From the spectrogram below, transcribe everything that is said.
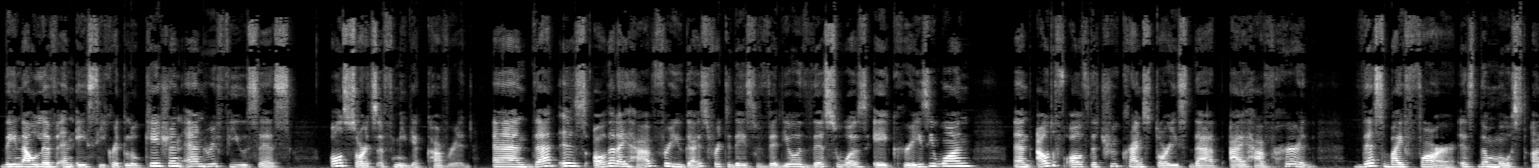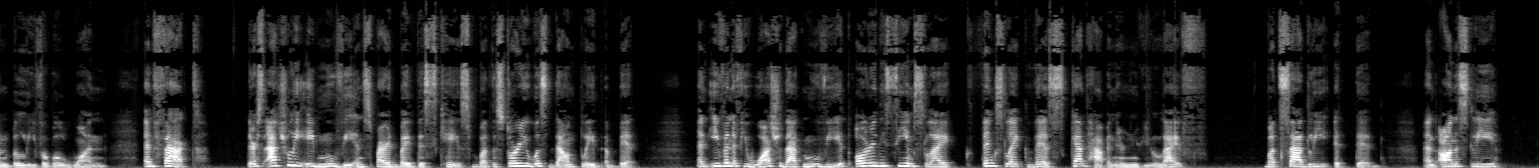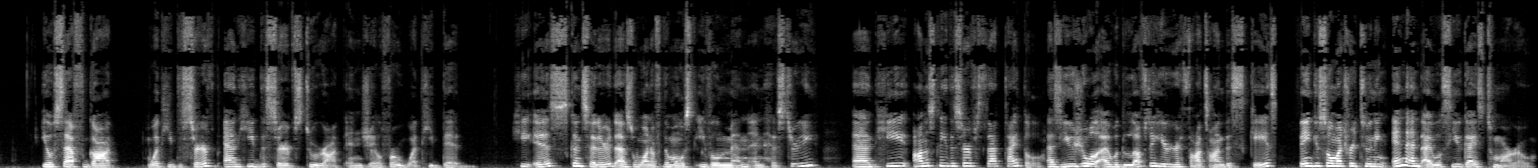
They now live in a secret location and refuses all sorts of media coverage. And that is all that I have for you guys for today's video. This was a crazy one. And out of all of the true crime stories that I have heard, this by far is the most unbelievable one. In fact, there's actually a movie inspired by this case, but the story was downplayed a bit. And even if you watch that movie, it already seems like things like this can't happen in real life. But sadly, it did. And honestly, Josef got what he deserved and he deserves to rot in jail for what he did. He is considered as one of the most evil men in history and he honestly deserves that title. As usual, I would love to hear your thoughts on this case. Thank you so much for tuning in and I will see you guys tomorrow.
